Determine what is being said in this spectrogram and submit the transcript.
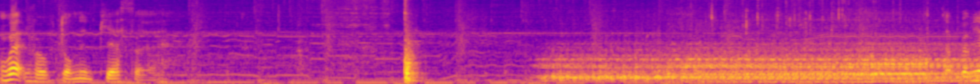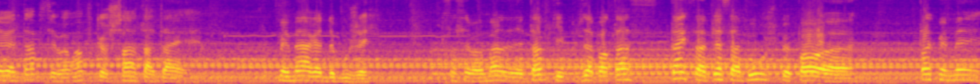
Ouais, je vais vous tourner une pièce. euh. Première étape, c'est vraiment faut que je sente la terre. Que mes mains arrêtent de bouger. Ça, c'est vraiment l'étape qui est plus importante. Tant que la pièce elle bouge, je peux pas. euh, tant que mes mains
